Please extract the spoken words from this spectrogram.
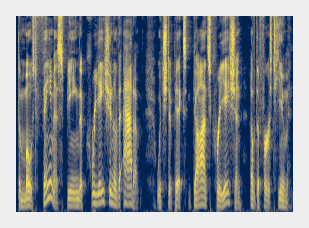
the most famous being the creation of Adam, which depicts God's creation of the first human.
